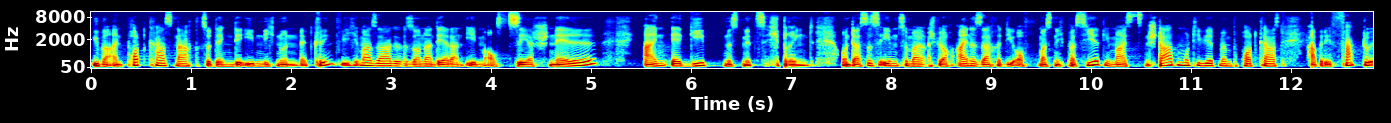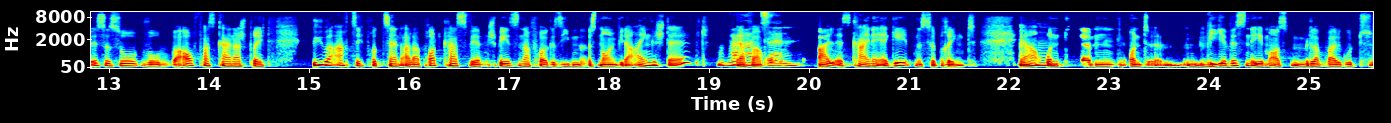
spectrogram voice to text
über einen Podcast nachzudenken, der eben nicht nur nett klingt, wie ich immer sage, sondern sondern der dann eben auch sehr schnell ein Ergebnis mit sich bringt. Und das ist eben zum Beispiel auch eine Sache, die oftmals nicht passiert. Die meisten starten motiviert mit dem Podcast, aber de facto ist es so, worüber auch fast keiner spricht, über 80 Prozent aller Podcasts werden spätestens nach Folge sieben bis neun wieder eingestellt. Ja, warum? Weil es keine Ergebnisse bringt. Ja, mhm. und, ähm, und äh, wir wissen eben aus mittlerweile gut,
